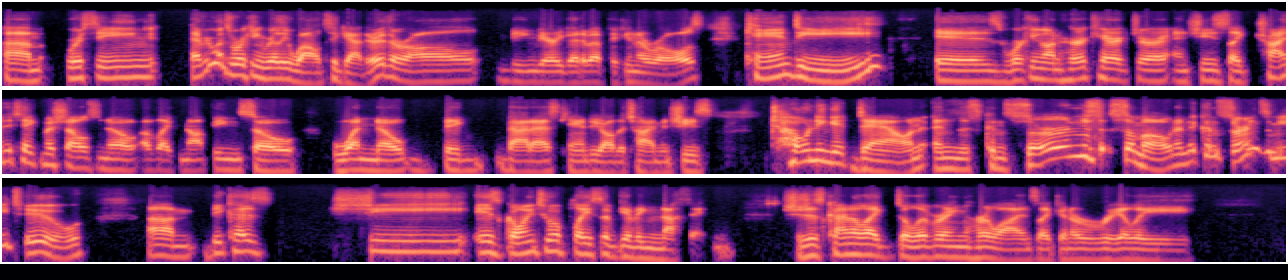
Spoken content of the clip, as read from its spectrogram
Um, we're seeing everyone's working really well together. They're all being very good about picking their roles. Candy is working on her character and she's like trying to take Michelle's note of like not being so one note, big badass candy all the time. And she's toning it down. And this concerns Simone and it concerns me too. Um, because she is going to a place of giving nothing. She's just kind of like delivering her lines like in a really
